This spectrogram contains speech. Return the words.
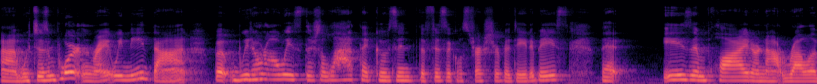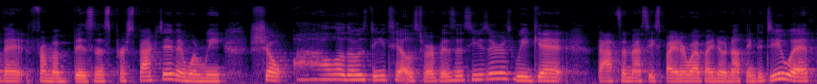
um, which is important, right? We need that, but we don't always, there's a lot that goes into the physical structure of a database that is implied or not relevant from a business perspective. And when we show all of those details to our business users, we get that's a messy spider web I know nothing to do with,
